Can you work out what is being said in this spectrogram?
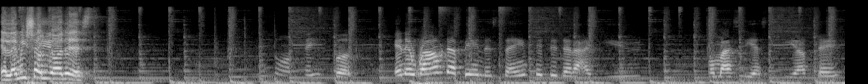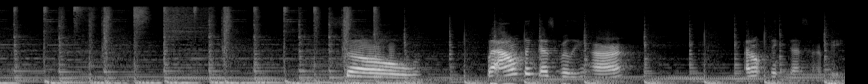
And let me show you all this. This on Facebook, and it wound up being the same picture that I used on my CST update. So, but I don't think that's really her. I don't think that's her page.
